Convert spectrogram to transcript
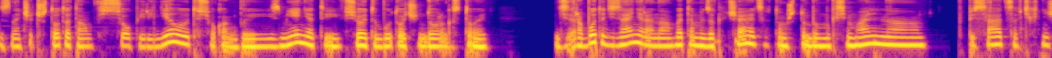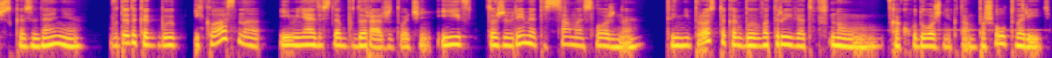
значит, что-то там все переделают, все как бы изменят, и все это будет очень дорого стоить. Работа дизайнера, она в этом и заключается, в том, чтобы максимально вписаться в техническое задание. Вот это как бы и классно, и меня это всегда будоражит очень. И в то же время это самое сложное. Ты не просто как бы в отрыве от, ну, как художник там, пошел творить.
